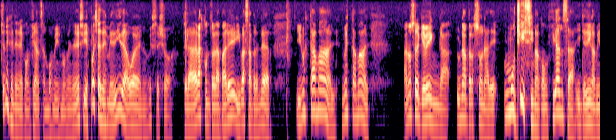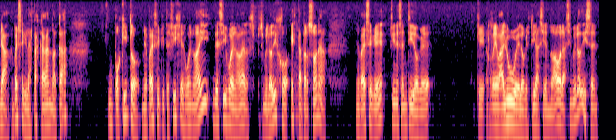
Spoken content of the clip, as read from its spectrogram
tenés que tener confianza en vos mismo, ¿me entendés? Si después es desmedida, bueno, qué sé yo, te la darás contra la pared y vas a aprender. Y no está mal, no está mal. A no ser que venga una persona de muchísima confianza y te diga, mirá, me parece que la estás cagando acá, un poquito, me parece que te fijes, bueno, ahí decís, bueno, a ver, si me lo dijo esta persona, me parece que tiene sentido que que revalúe lo que estoy haciendo. Ahora, si me lo dicen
